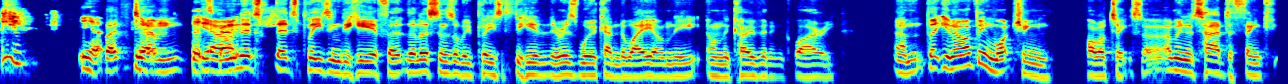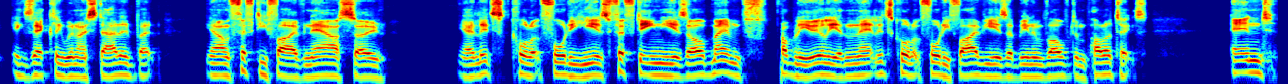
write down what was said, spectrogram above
Yeah, yeah. but yeah, um, yeah, and that's that's pleasing to hear. For the listeners, will be pleased to hear that there is work underway on the on the COVID inquiry. Um, but you know, I've been watching politics. I mean, it's hard to think exactly when I started, but you know, I'm 55 now, so you know, let's call it 40 years, 15 years old, maybe probably earlier than that. Let's call it 45 years. I've been involved in politics, and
